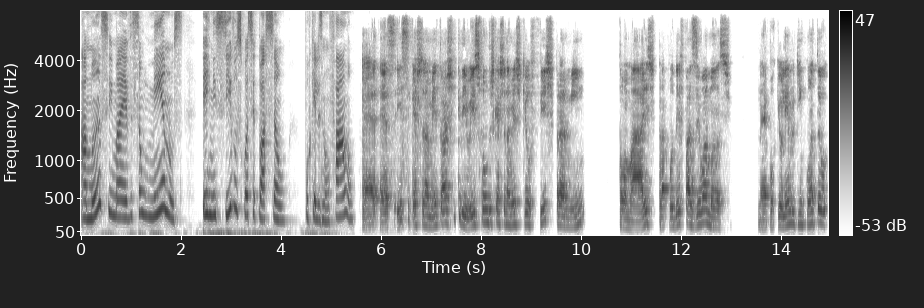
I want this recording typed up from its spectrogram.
Amâncio e Maeve são menos permissivos com a situação porque eles não falam? É, esse esse questionamento eu acho incrível. Isso foi um dos questionamentos que eu fiz para mim, Tomás, para poder fazer o Amâncio. Né? Porque eu lembro que enquanto eu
